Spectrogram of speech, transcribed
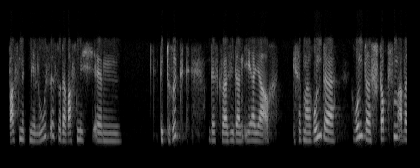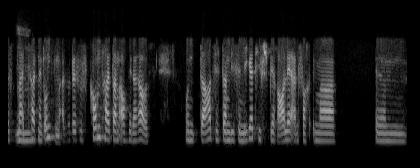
was mit mir los ist oder was mich ähm, bedrückt und das quasi dann eher ja auch, ich sag mal, runter runterstopfen, aber es bleibt mhm. halt nicht unten. Also das ist, kommt halt dann auch wieder raus. Und da hat sich dann diese Negativspirale einfach immer, ähm,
